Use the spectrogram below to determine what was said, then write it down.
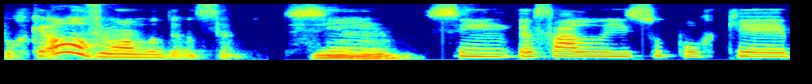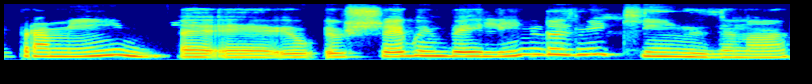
Porque houve uma mudança. Sim, uhum. sim. Eu falo isso porque, para mim, é, é, eu, eu chego em Berlim em 2015, né?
